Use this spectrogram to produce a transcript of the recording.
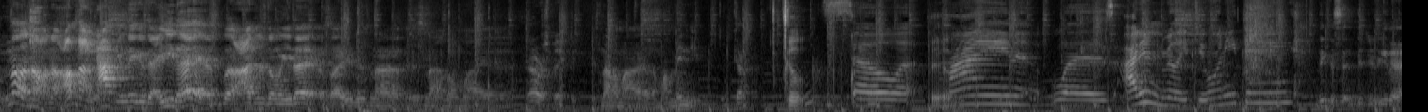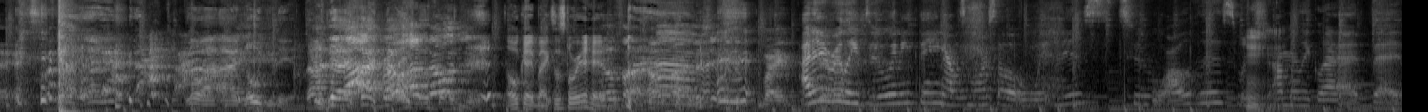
mean, "No, no, no. I'm not knocking niggas that eat ass, but I just don't eat ass. Like it's not, it's not on my, uh, I respect it. it's not on my, uh, my menu." Okay. Cool. So mine was I didn't really do anything. Nigga said, "Did you eat ass?" No, I, I know you did. I did not, bro. I told you. Okay, back to the story ahead. I'm fine. I'm fine. This shit um, was just, like, I didn't really do anything. I was more so a witness to all of this, which I'm really glad that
